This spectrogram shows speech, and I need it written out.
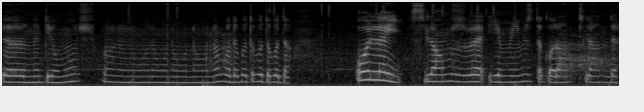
Ee, ne diyormuş? Bada bada bada bada. Oley! Silahımız ve yemeğimiz de garantilendi.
